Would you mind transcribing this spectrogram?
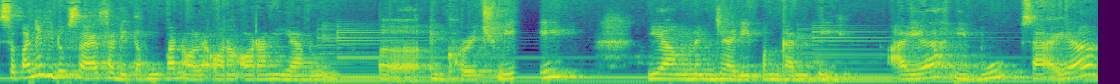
Sepanjang hidup saya, saya ditemukan oleh orang-orang yang uh, encourage me, yang menjadi pengganti ayah, ibu saya,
